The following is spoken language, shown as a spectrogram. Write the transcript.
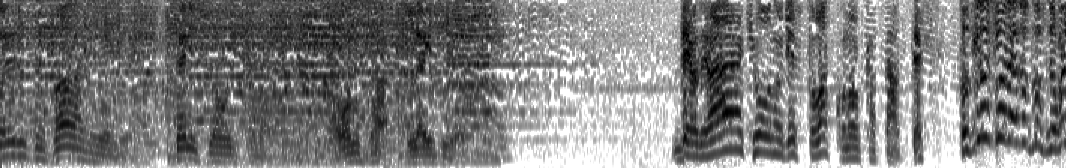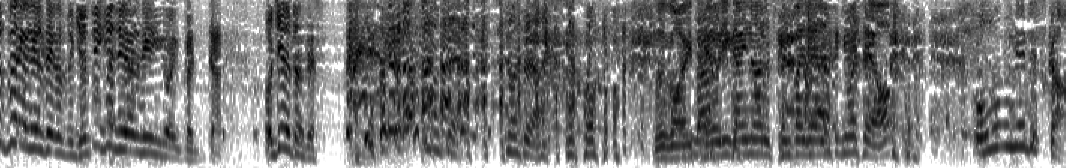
えるぜ burning。テニス王子様 on the radioオではでは今日のゲストはこの方です卒業式まであと少し残り数年が出る生活の、予定期間でやる生活が、おきれたです。すいません。すいません。あの。すごい頼りがいのある先輩がやってきましたよ。おもむねですか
